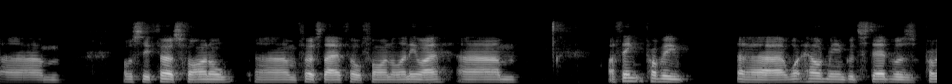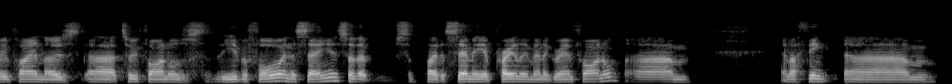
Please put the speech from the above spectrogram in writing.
Um, obviously, first final, first AFL final anyway. I think probably uh, what held me in good stead was probably playing those uh, two finals the year before in the seniors. So that played a semi, a prelim, and a grand final. Um, and I think um,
